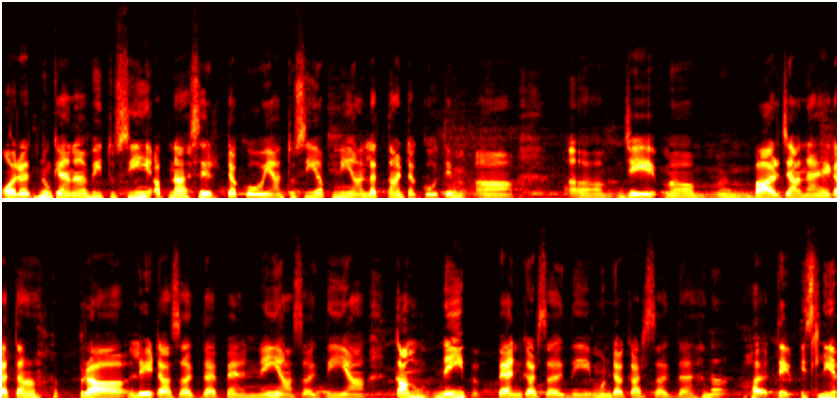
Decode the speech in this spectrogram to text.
ਔਰਤ ਨੂੰ ਕਹਿਣਾ ਵੀ ਤੁਸੀਂ ਆਪਣਾ ਸਿਰ ਟਕੋ ਜਾਂ ਤੁਸੀਂ ਆਪਣੀਆਂ ਲੱਤਾਂ ਟਕੋ ਤੇ ਜੇ ਬਾਹਰ ਜਾਣਾ ਹੈਗਾ ਤਾਂ ਭਰਾ ਲੇਟ ਆ ਸਕਦਾ ਹੈ ਭੈਣ ਨਹੀਂ ਆ ਸਕਦੀ ਜਾਂ ਕੰਮ ਨਹੀਂ ਭੈਣ ਕਰ ਸਕਦੀ ਮੁੰਡਾ ਕਰ ਸਕਦਾ ਹੈ ਹਨਾ? ਹ- ਤੇ ਇਸ ਲਈ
